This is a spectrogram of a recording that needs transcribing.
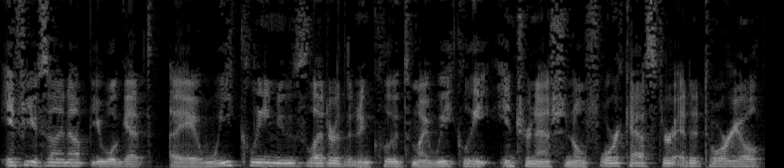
If you sign up, you will get a weekly newsletter that includes my weekly International Forecaster editorial.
